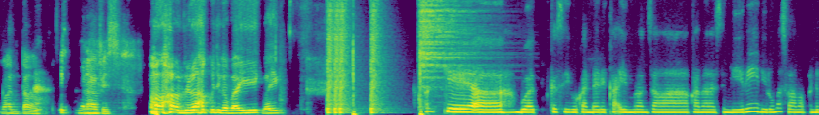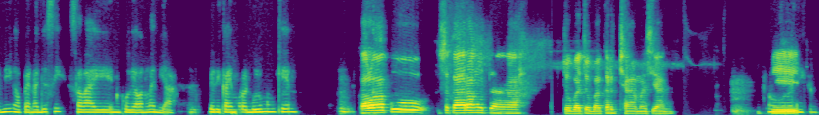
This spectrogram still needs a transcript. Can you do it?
Mantap. Gimana Hafiz? Alhamdulillah aku juga baik, baik. Oke, uh, buat kesibukan dari Kak Imron sama Kamala sendiri di rumah selama pandemi ngapain aja sih selain kuliah online ya? Dari Kak Imron dulu mungkin. Kalau aku sekarang udah coba-coba kerja Mas Yan. Oh, Di, kan.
